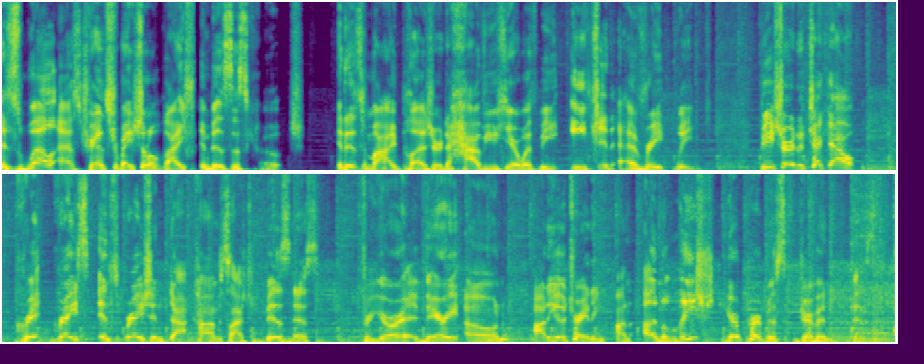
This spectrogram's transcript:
as well as transformational life and business coach. It is my pleasure to have you here with me each and every week. Be sure to check out gritgraceinspiration.com slash business for your very own audio training on Unleash Your Purpose Driven Business.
